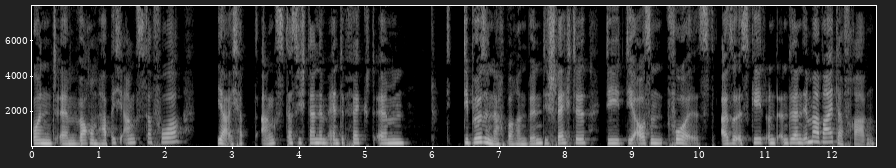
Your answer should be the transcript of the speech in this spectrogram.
Und ähm, warum habe ich Angst davor? Ja, ich habe Angst, dass ich dann im Endeffekt ähm, die, die böse Nachbarin bin, die schlechte, die die außen vor ist. Also es geht und, und dann immer weiter fragen.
